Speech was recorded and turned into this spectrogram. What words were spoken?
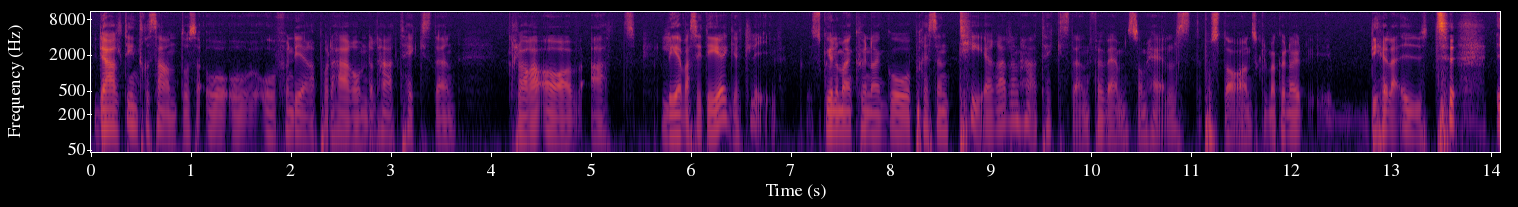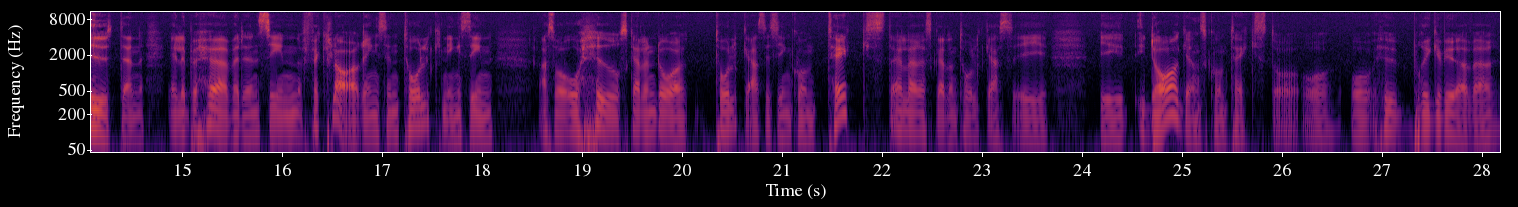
det är alltid intressant att, att, att fundera på det här om den här texten klarar av att leva sitt eget liv. Skulle man kunna gå och presentera den här texten för vem som helst på stan? Skulle man kunna dela ut, ut den? Eller behöver den sin förklaring, sin tolkning, sin... Alltså, och hur ska den då tolkas i sin kontext eller ska den tolkas i, i, i dagens kontext och, och, och hur brygger vi över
